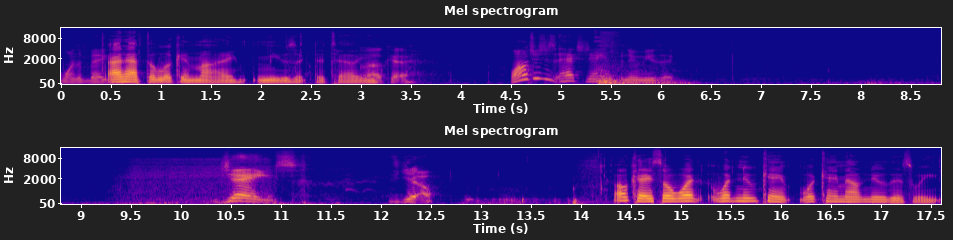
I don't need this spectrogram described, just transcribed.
One to beg. I'd have to look in my music to tell you. Okay. Why don't you just ask James for new music? James. Yo. Okay, so what what new came what came out new this week?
